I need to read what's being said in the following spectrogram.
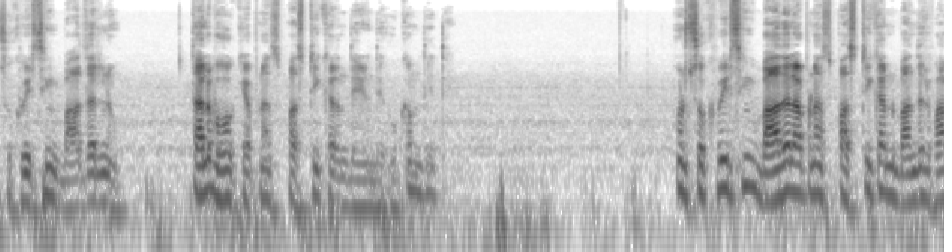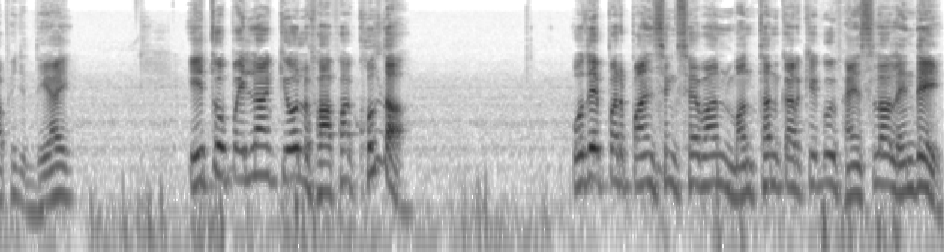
ਸੁਖਵੀਰ ਸਿੰਘ ਬਾਦਲ ਨੂੰ ਤਲਬ ਹੋ ਕੇ ਆਪਣਾ ਸਪਸ਼ਟੀਕਰਨ ਦੇਣ ਦੇ ਹੁਕਮ ਦਿੱਤੇ। ਹੁਣ ਸੁਖਵੀਰ ਸਿੰਘ ਬਾਦਲ ਆਪਣਾ ਸਪਸ਼ਟੀਕਰਨ ਬੰਦ ਲਿਫਾਫੇ 'ਚ ਦੇ ਆਏ। ਇਹ ਤੋਂ ਪਹਿਲਾਂ ਕਿ ਉਹ ਲਿਫਾਫਾ ਖੁੱਲਦਾ? ਉਹਦੇ ਪਰ ਪੰਜ ਸਿੰਘ ਸਹਿਬਾਨ ਮੰਥਨ ਕਰਕੇ ਕੋਈ ਫੈਸਲਾ ਲੈਂਦੇ।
